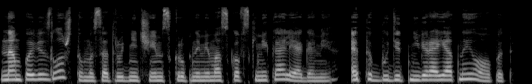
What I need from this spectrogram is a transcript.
Нам повезло, что мы сотрудничаем с крупными московскими коллегами. Это будет невероятный опыт.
